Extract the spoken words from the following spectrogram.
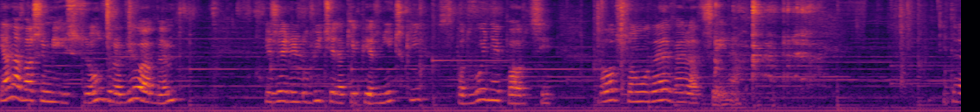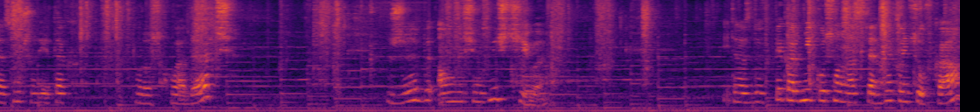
ja na Waszym miejscu zrobiłabym, jeżeli lubicie takie pierniczki z podwójnej porcji, bo są rewelacyjne. I teraz muszę je tak porozkładać, żeby one się zmieściły. I teraz w piekarniku są następne, końcówka.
